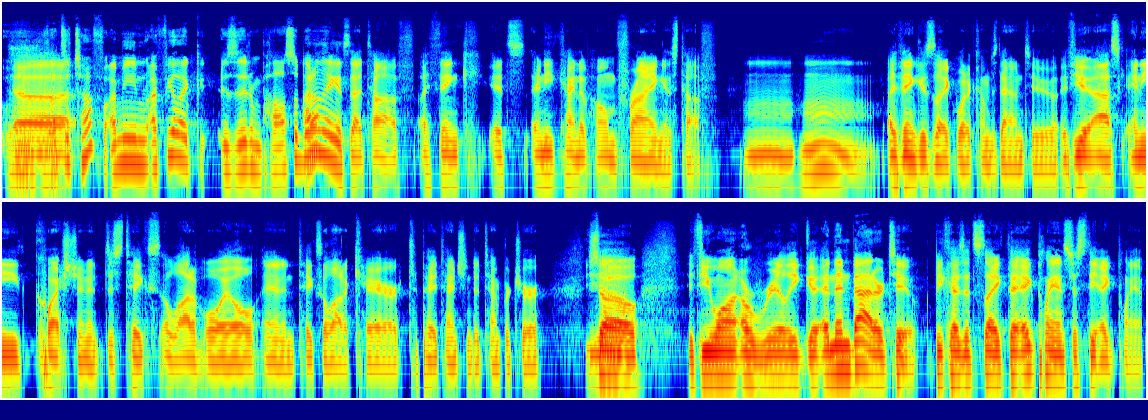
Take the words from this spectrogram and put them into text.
Ooh, that's a tough. I mean, I feel like is it impossible? I don't think it's that tough. I think it's any kind of home frying is tough. Hmm. I think is like what it comes down to. If you ask any question, it just takes a lot of oil and it takes a lot of care to pay attention to temperature. So if you want a really good, and then batter too, because it's like the eggplant's just the eggplant.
